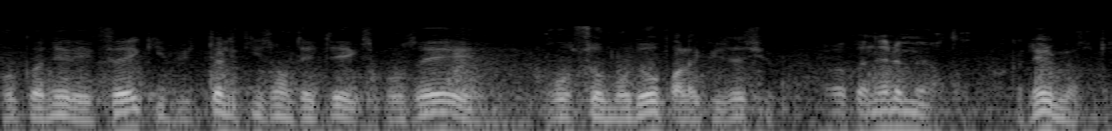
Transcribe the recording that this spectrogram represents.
reconnaît les faits qui, lui- tels qu'ils ont été exposés, grosso modo, par l'accusation. Il reconnaît le meurtre. Il reconnaît le meurtre.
